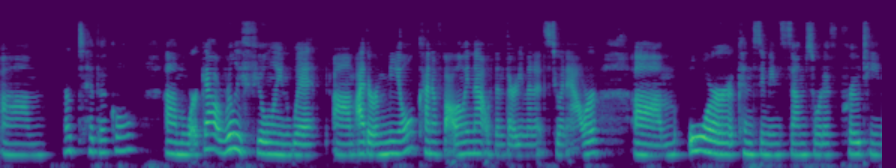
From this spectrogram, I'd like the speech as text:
um, or typical um, workout, really fueling with um, either a meal, kind of following that within 30 minutes to an hour, um, or consuming some sort of protein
